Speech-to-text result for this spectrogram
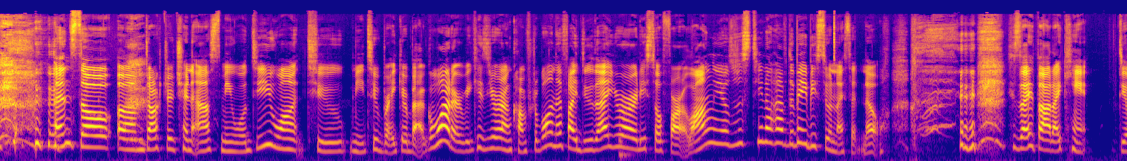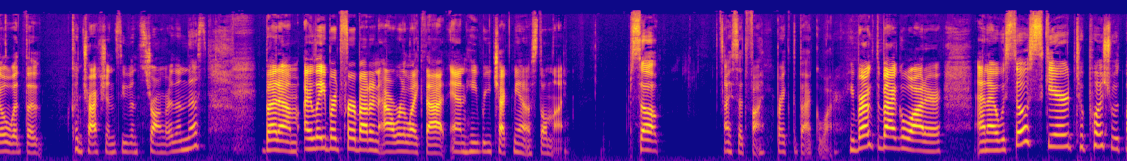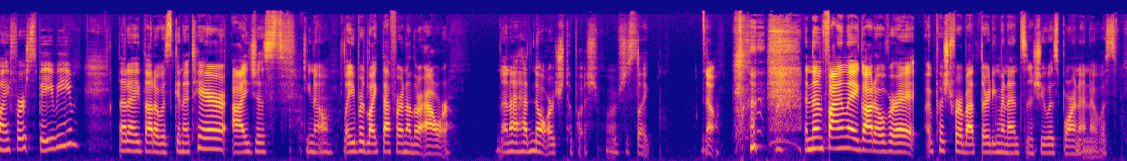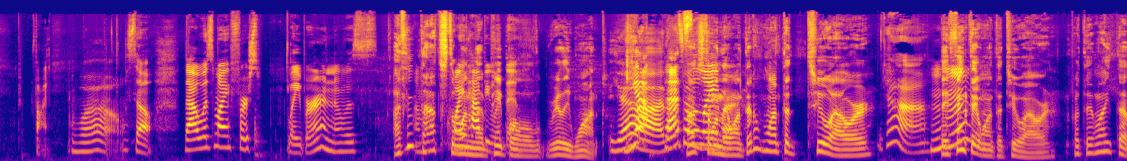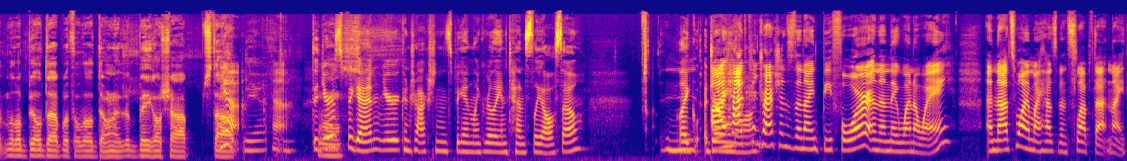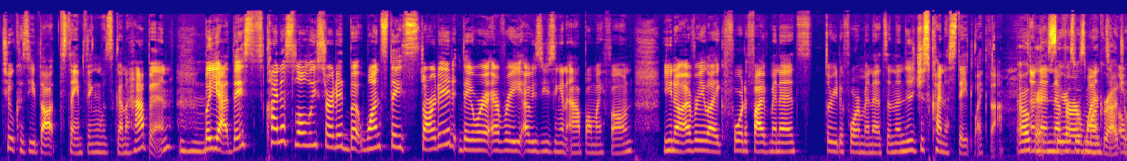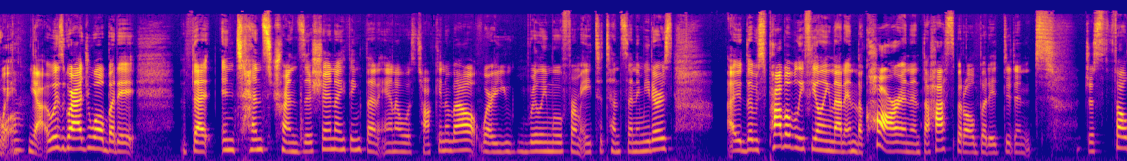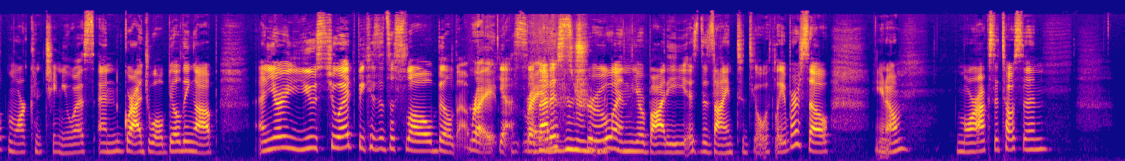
and so um, Dr. Chin asked me, well, do you want to me to break your bag of water because you're uncomfortable? And if I do that, you're already so far along, you'll just, you know, have the baby soon. I said no. Because I thought I can't deal with the contractions even stronger than this. But um, I labored for about an hour like that, and he rechecked me, and I was still nine. So I said, fine, break the bag of water. He broke the bag of water, and I was so scared to push with my first baby that I thought I was going to tear. I just, you know, labored like that for another hour. And I had no urge to push. I was just like, no. and then finally I got over it. I pushed for about 30 minutes, and she was born, and it was fine. Wow. So that was my first labor, and it was I think that's the one that happy with it. people really want. Yeah, Yeah, that's, that's That's the the one they want. They don't want the two hour. Yeah. They think mm-hmm. they want the two hour, but they like that little build up with a little donut, a bagel shop stop. yeah. yeah. Yeah. Did Well, yours begin? Your contractions begin like really intensely, also. Like I during the had walk? contractions the night before and then they went away. And that's why my husband slept that night too, because he thought the same thing was going to happen. Mm-hmm. But yeah, they kind of slowly started. But once they started, they were every, I was using an app on my phone, you know, every like four to five minutes, three to four minutes. And then it just kind of stayed like that. Okay, and then so yours never was more went gradual. away. Yeah, it was gradual, but it, that intense transition, I think that Anna was talking about, where you really move from eight to 10 centimeters. I was probably feeling that in the car and at the hospital, but it didn't. Just felt more continuous and gradual, building up, and you're used to it because it's a slow build up. Right, Yes. So right. that is true, and your body is designed to deal with labor. So, you know, more oxytocin,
